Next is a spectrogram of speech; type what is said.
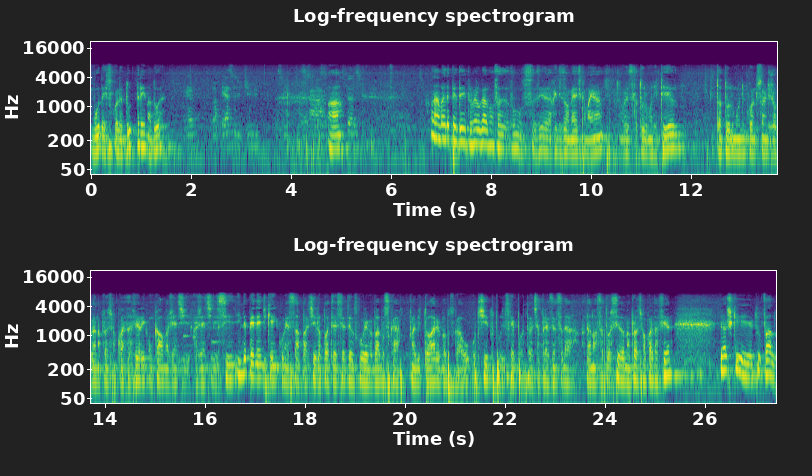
Muda a escolha do treinador? É, da peça de time. Assim, ah. Ah. vai depender. Em primeiro lugar, vamos fazer, vamos fazer a revisão médica amanhã, vamos ver se está todo mundo inteiro está todo mundo em condições de jogar na próxima quarta-feira e com calma a gente, a gente decide. Independente de quem começar a partida, pode ter certeza que o Grêmio vai buscar a vitória, vai buscar o, o título, por isso que é importante a presença da, da nossa torcida na próxima quarta-feira. Eu acho que, que eu falo,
